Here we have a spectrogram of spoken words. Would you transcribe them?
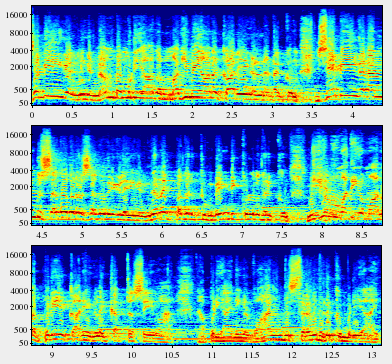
ஜெபியுங்கள் நீங்கள் நம்ப முடியாத மகிமையான காரியங்கள் நடக்கும். ஜெபியுங்கள் அன்பு சகோதர சகோதரிகளை நீங்கள் நினைப்பதற்கும் வேண்டிக் கொள்வதற்கும் மிகவும் அதிகமான பெரிய காரியங்களை கத்த செய்வார். அப்படியாய் நீங்கள் வாழ்ந்து சிறந்திருக்கும்படியாய்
